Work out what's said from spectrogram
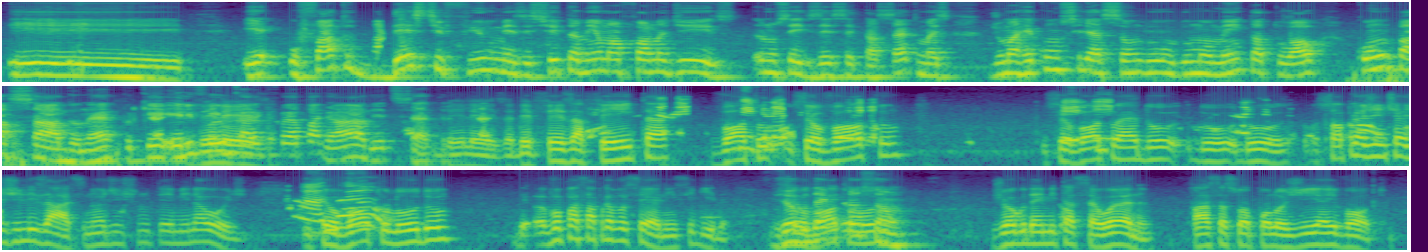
E, e o fato deste filme existir também é uma forma de, eu não sei dizer se está certo, mas de uma reconciliação do, do momento atual com o passado, né? Porque ele foi Beleza. um cara que foi apagado e etc. Beleza, defesa feita, voto, o seu voto. O seu voto é do. do, do só para a gente agilizar, senão a gente não termina hoje. O ah, seu voto, Ludo. Eu vou passar para você, Ana, em seguida. Jogo da voto, imitação. Jogo da imitação. Ana, faça a sua apologia e voto.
